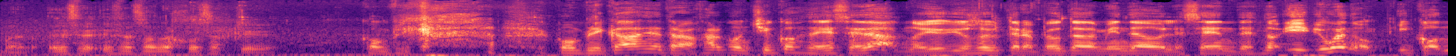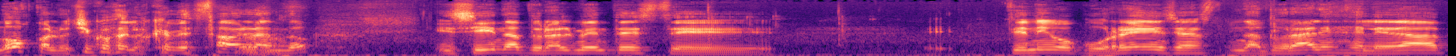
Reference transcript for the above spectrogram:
Bueno, ese- esas son las cosas que... Complica- complicadas de trabajar con chicos de esa edad, ¿no? Yo, yo soy terapeuta también de adolescentes, ¿no? Y, y bueno, y conozco a los chicos de los que me está hablando. Y sí, naturalmente, este... eh, Tienen ocurrencias naturales de la edad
